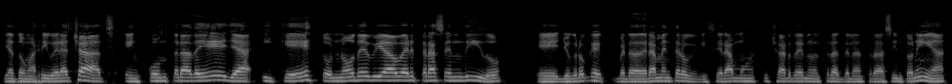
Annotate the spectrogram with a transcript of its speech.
y a Tomás Rivera Chats, en contra de ella y que esto no debió haber trascendido eh, yo creo que verdaderamente lo que quisiéramos escuchar de nuestra, de nuestra sintonía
